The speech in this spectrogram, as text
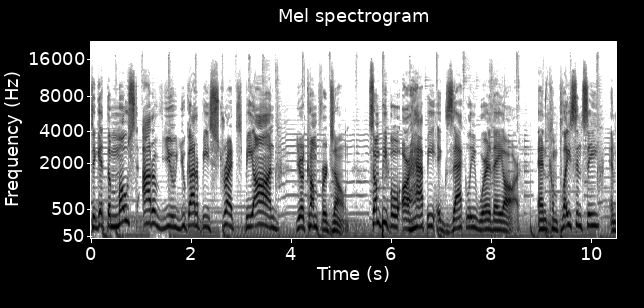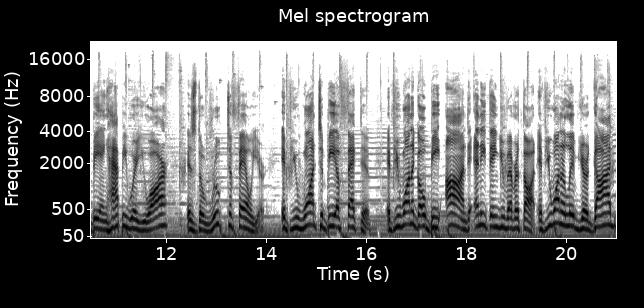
To get the most out of you, you got to be stretched beyond your comfort zone. Some people are happy exactly where they are, and complacency and being happy where you are is the route to failure. If you want to be effective, if you want to go beyond anything you've ever thought, if you want to live your God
